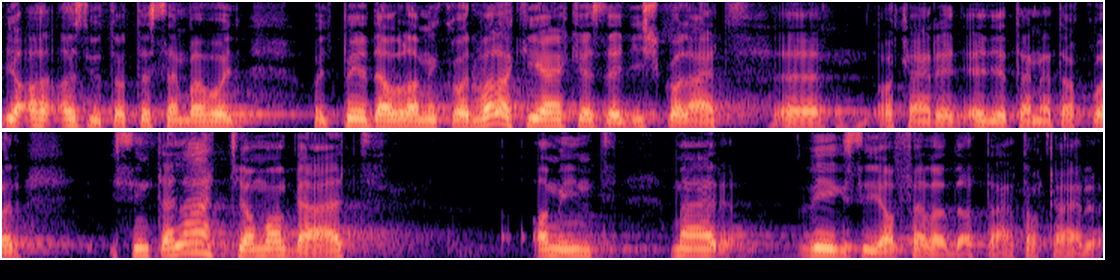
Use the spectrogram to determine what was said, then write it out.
ja, az jutott eszembe, hogy, hogy például amikor valaki elkezd egy iskolát, akár egy egyetemet, akkor szinte látja magát, amint már végzi a feladatát, akár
